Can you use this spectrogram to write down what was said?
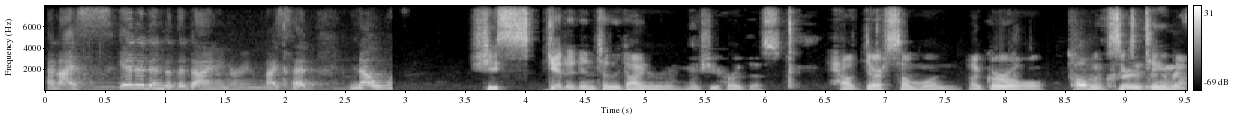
And I skidded into the dining room. And I said, no. She skidded into the dining room when she heard this. How dare someone, a girl, Tom with 16,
